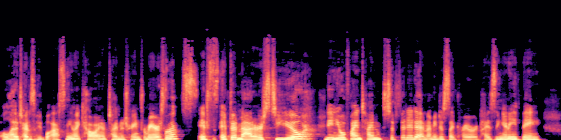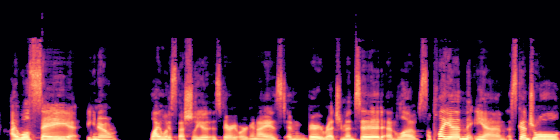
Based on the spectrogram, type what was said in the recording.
a lot of times people ask me like how I have time to train for marathons. If if it matters to you, then you'll find time to fit it in. I mean, just like prioritizing anything. I will say, you know, Lyla, especially, is very organized and very regimented and loves a plan and a schedule.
